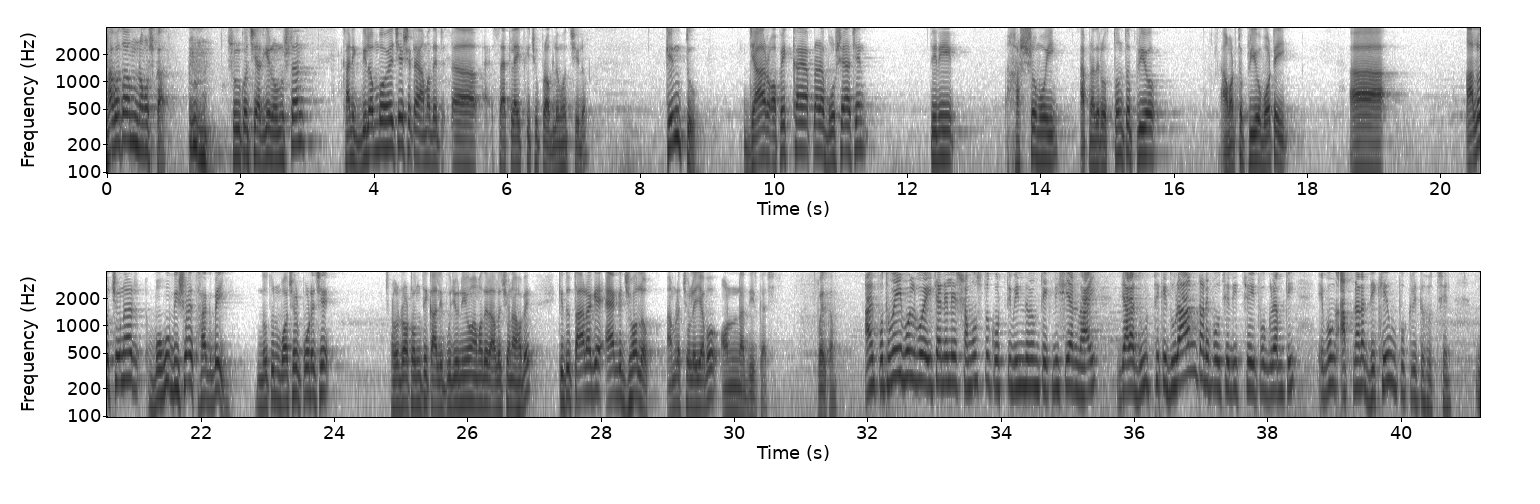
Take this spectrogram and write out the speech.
স্বাগতম, নমস্কার। শুরু করছি আজকের অনুষ্ঠান। খানিক বিলম্ব হয়েছে, সেটা আমাদের স্যাটেলাইট কিছু প্রবলেম হচ্ছিল। কিন্তু যার অপেক্ষায় আপনারা বসে আছেন, তিনি হাস্যময়ী, আপনাদের অত্যন্ত প্রিয়, আমার তো প্রিয় বটেই। আলোচনার বহু বিষয় থাকবেই। নতুন বছর পড়েছে রটন্তি কালী পুজো নিয়েও আমাদের আলোচনা হবে। কিন্তু তার আগে এক ঝলক। আমরা চলে যাব অন্নাদির কাছে। ওয়েলকাম আমি প্রথমেই বলব এই চ্যানেলের সমস্ত কর্তৃবৃন্দ এবং টেকনিশিয়ান ভাই যারা দূর থেকে দূরান্তরে পৌঁছে দিচ্ছে এই প্রোগ্রামটি এবং আপনারা দেখেও উপকৃত হচ্ছেন।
